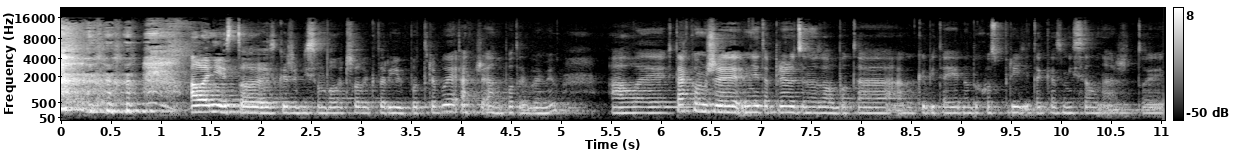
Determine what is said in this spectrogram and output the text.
ale nie je to, že by som bola človek, ktorý ju potrebuje, akože áno, potrebujem ju, ale v takom, že mne tá prirodzenosť alebo tá, ako keby tá jednoduchosť príde taká zmyselná, že to je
